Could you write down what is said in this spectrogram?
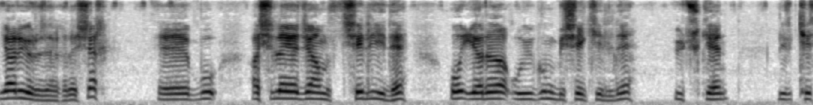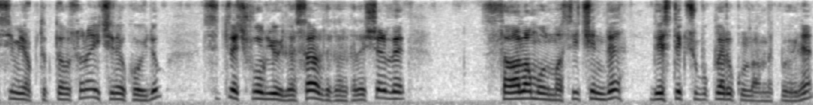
yarıyoruz arkadaşlar. Ee, bu aşılayacağımız çeliği de o yarığa uygun bir şekilde üçgen bir kesim yaptıktan sonra içine koydum. Streç folyo ile sardık arkadaşlar ve sağlam olması için de destek çubukları kullandık böyle.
